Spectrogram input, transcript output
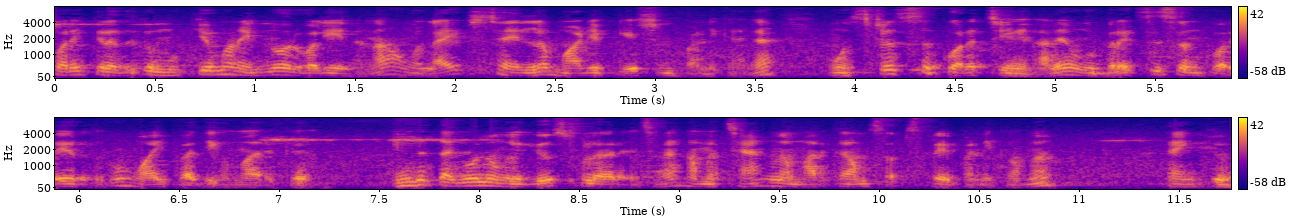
குறைக்கிறதுக்கு முக்கியமான இன்னொரு வழி என்னன்னா உங்க லைஃப் ஸ்டைலில் மாடிஃபிகேஷன் பண்ணிக்கோங்க. உங்க ஸ்ட்ரெஸ் குறைச்சிங்கனாலே உங்க பிரெக்சிசம் குறையிறதுக்கும் வாய்ப்பு அதிகமாக இருக்கு. இந்த தகவல் உங்களுக்கு யூஸ்ஃபுல்லாக இருந்துச்சுன்னா நம்ம சேனலை மறக்காமல் சப்ஸ்கிரைப் பண்ணிக்கோங்க. தேங்க்யூ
